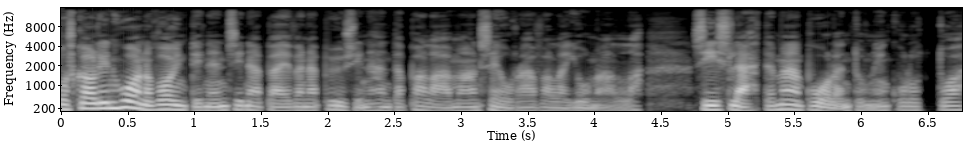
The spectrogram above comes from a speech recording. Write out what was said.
Koska olin huonovointinen sinä päivänä pyysin häntä palaamaan seuraavalla junalla, siis lähtemään puolen tunnin kuluttua.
